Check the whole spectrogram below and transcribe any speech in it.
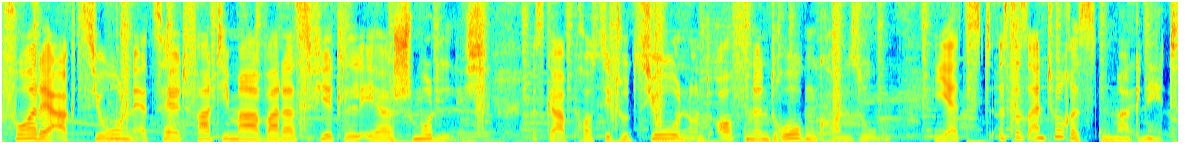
Vor der Aktion, erzählt Fatima, war das Viertel eher schmuddelig. Es gab Prostitution und offenen Drogenkonsum. Jetzt ist es ein Touristenmagnet.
